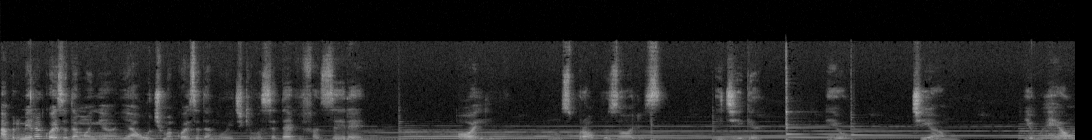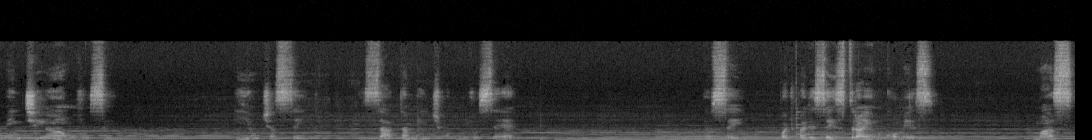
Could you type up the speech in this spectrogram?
A primeira coisa da manhã e a última coisa da noite que você deve fazer é olhe nos próprios olhos e diga: Eu te amo. Eu realmente amo você e eu te aceito exatamente como você é. Eu sei, pode parecer estranho no começo, mas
